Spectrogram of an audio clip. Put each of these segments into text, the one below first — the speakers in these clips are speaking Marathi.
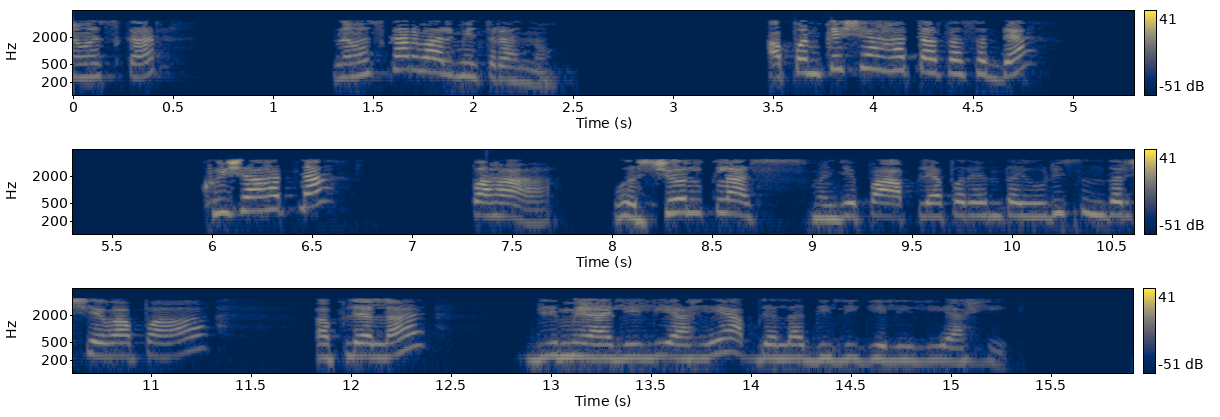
नमस्कार. नमस्कार बालमित्रांनो आपण कसे आहात आता सध्या? खुश आहात ना? पहा व्हर्च्युअल क्लास म्हणजे पहा आपल्यापर्यंत एवढी सुंदर सेवा पहा आपल्याला मिळालेली आहे आपल्याला दिली गेलेली आहे.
